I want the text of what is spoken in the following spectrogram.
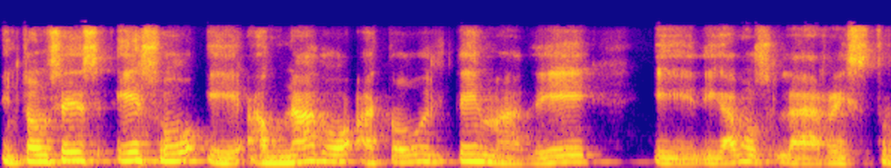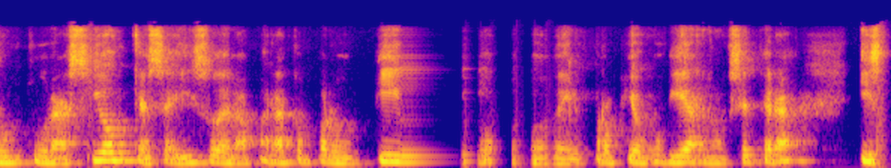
Entonces, eso eh, aunado a todo el tema de, eh, digamos, la reestructuración que se hizo del aparato productivo, del propio gobierno, etcétera, hizo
